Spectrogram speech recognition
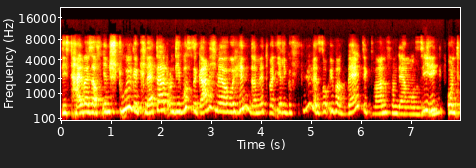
Die ist teilweise auf ihren Stuhl geklettert und die wusste gar nicht mehr, wohin damit, weil ihre Gefühle so überwältigt waren von der Musik. Mhm. Und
